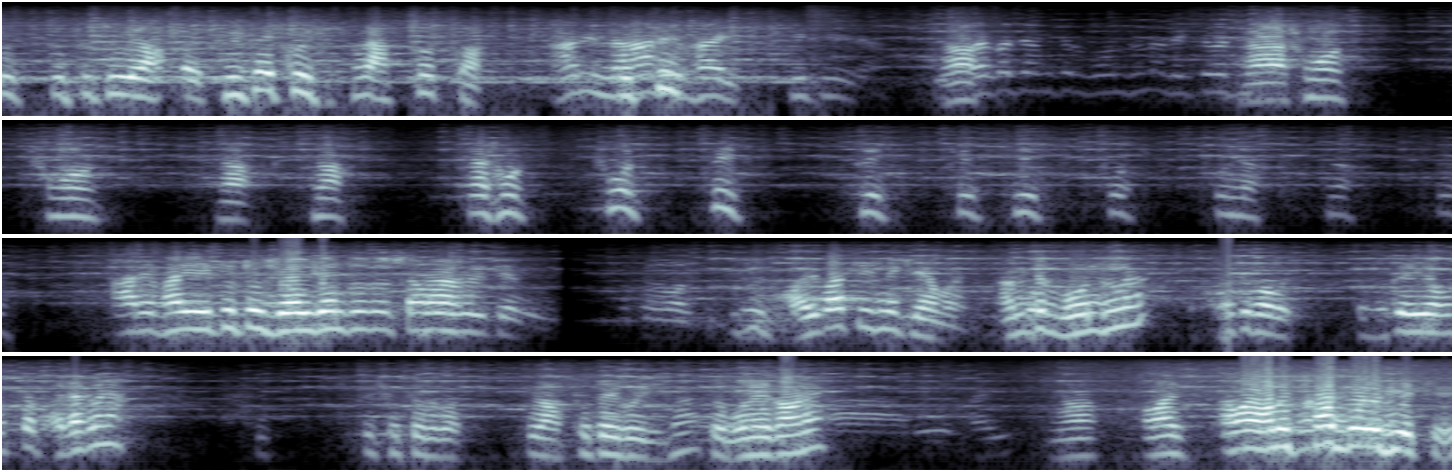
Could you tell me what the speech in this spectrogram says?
তুই তুই তুই তুই সুইসাইড করেছিস মানে আত্মহত্যা? আরে না রে ভাই না। না সুমন সুমন না না না Suman Suman please please please please শুন না না আরে ভাই এই তো তোর জল যন্ত্র তোর সামনে হয়েছে তুই ভয় পাচ্ছিস নাকি আমার? আমি তোর বন্ধু না? হয়তো বাবু তোকে এই অবস্থা ভয় লাগবে না? তুই সত্য বল। তুই আত্মহত্যাই করেছিস না? তোর বোনের কারণে? না আমার আমার আমি সব বলে দিয়েছে।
